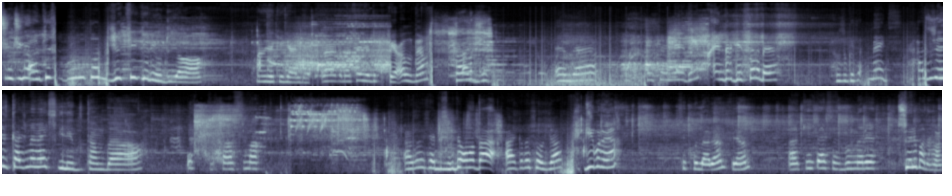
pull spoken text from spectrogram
Öldüm üçüncüyü. Arkadaşlar buradan Jackie geliyordu ya. Bana Zeki geldi. Ve arkadaşlar 7 kupayı aldım. Sonra neydi? Ender geçsene be. Hızlı geçsene. Max. Arkadaşlar karşıma Max geliyordu tam da. of karşıma Arkadaşlar biz bir de ona da arkadaş olacağız. Gir buraya. çık bunlardan filan. Arkadaşlar siz bunları Söyle bana bak.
